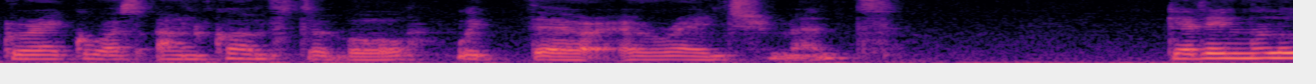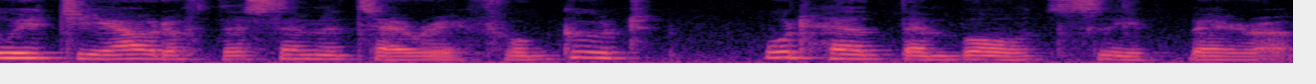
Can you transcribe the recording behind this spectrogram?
Greg was uncomfortable with their arrangement. Getting Luigi out of the cemetery for good would help them both sleep better,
